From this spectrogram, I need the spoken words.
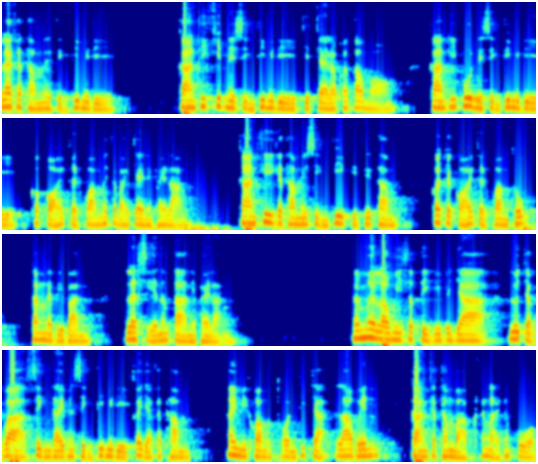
และกระทำในสิ่งที่ไม่ดี การที่คิดในสิ่งที่ไม่ดี จิตใจเราก็เศร้าหมอง การที่พูดในสิ่งที่ไม่ดี ก็ก่อให้เกิดความไม่สบายใจในภายหลัง การที่กระทำในสิ่งที่ผิดที่ทำก็จะก่อให้เกิดความทุกข์ทั้งในปัจจุบันและเสียน้ำตาในภายหลังนั้นเมื่อเรามีสติมีปัญญา รู้จักว่าสิ่งใดเป็นสิ่งที่ไม่ดีก็อย่ากระทำให้มีความอดทนที่จะละเว้นการกระทำบาปทั้งหลายทั้งปวง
